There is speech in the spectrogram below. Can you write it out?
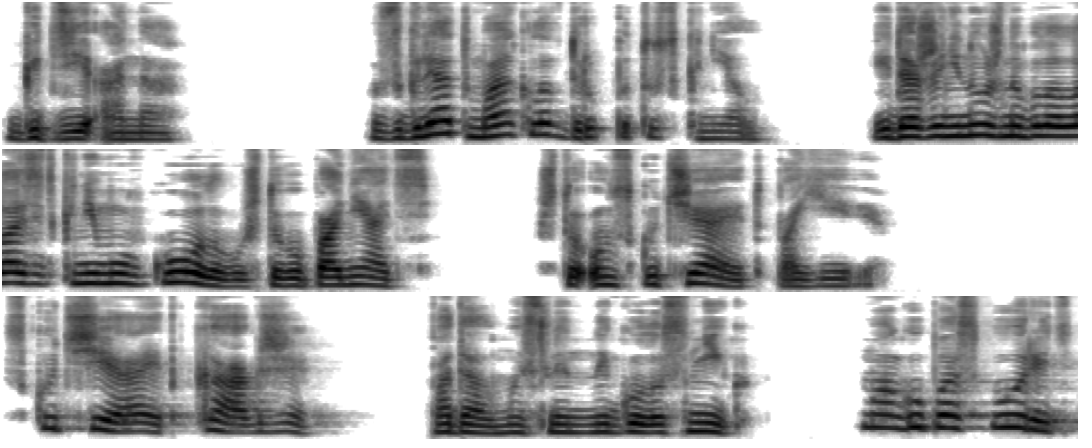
где она». Взгляд Майкла вдруг потускнел. И даже не нужно было лазить к нему в голову, чтобы понять, что он скучает по Еве. «Скучает, как же!» — подал мысленный голос Ник. «Могу поспорить,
